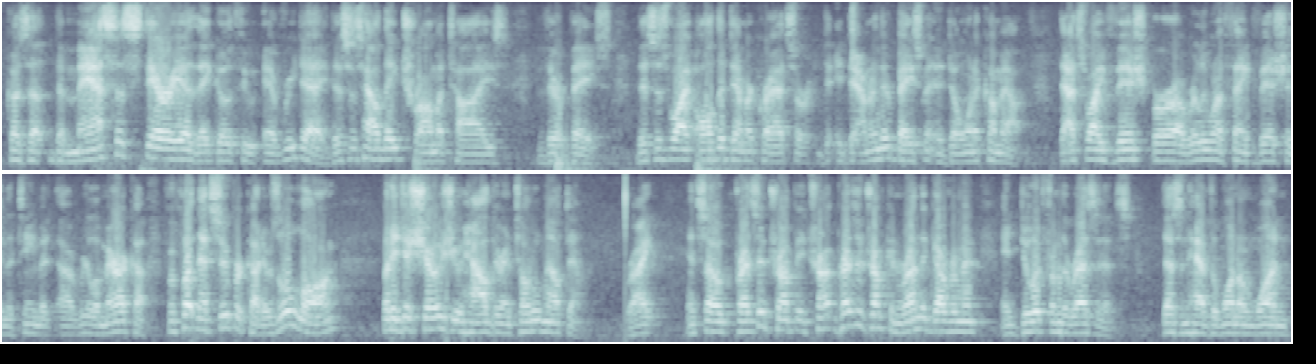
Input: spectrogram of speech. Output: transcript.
Because the, the mass hysteria they go through every day, this is how they traumatize their base. This is why all the Democrats are down in their basement and don't want to come out. That's why Vish Burra, I really want to thank Vish and the team at uh, Real America for putting that supercut. It was a little long, but it just shows you how they're in total meltdown, right? And so President Trump, Trump, President Trump can run the government and do it from the residence. Doesn't have the one-on-one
